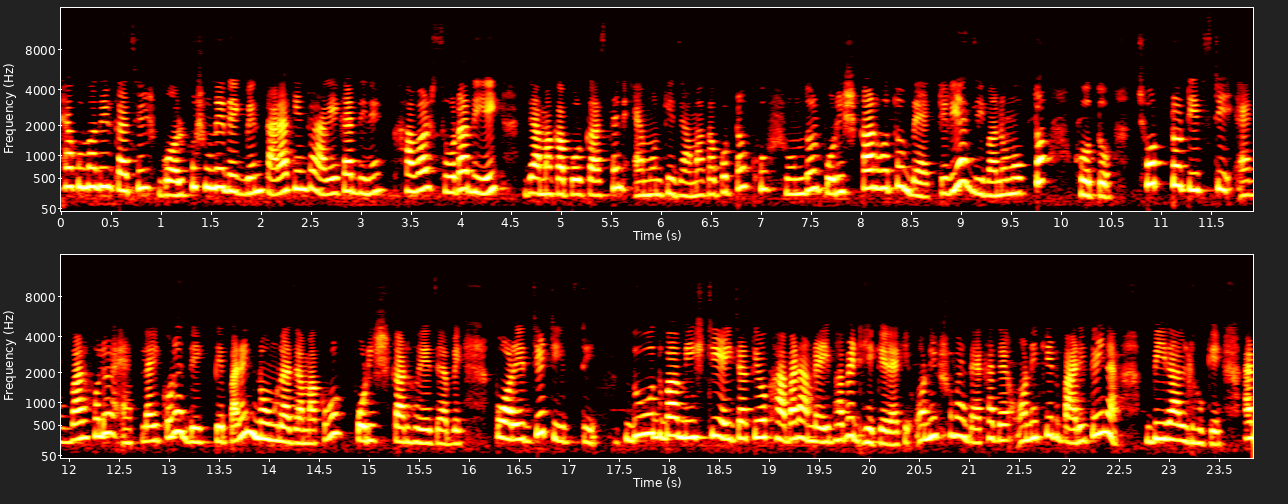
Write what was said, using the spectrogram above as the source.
ঠাকুমাদের কাছে গল্প শুনে দেখবেন, তারা কিন্তু আগেকার দিনে খাবার সোডা দিয়েই জামা কাপড় কাচতেন, এমনকি জামা কাপড়টাও খুব সুন্দর পরিষ্কার হতো, ব্যাকটেরিয়া জীবাণুমুক্ত হতো। ছোট্ট টিপসটি একবার হলেও অ্যাপ্লাই করে দেখতে পারেন, নোংরা জামা কাপড় পরিষ্কার হয়ে যাবে। পরের যে টিপসটি, দুধ বা মিষ্টি এই জাতীয় খাবার আমরা এইভাবে ঢেকে রাখি। অনেক সময় দেখা যায় অনেকের বাড়িতেই না বিড়াল ঢোকে। আর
